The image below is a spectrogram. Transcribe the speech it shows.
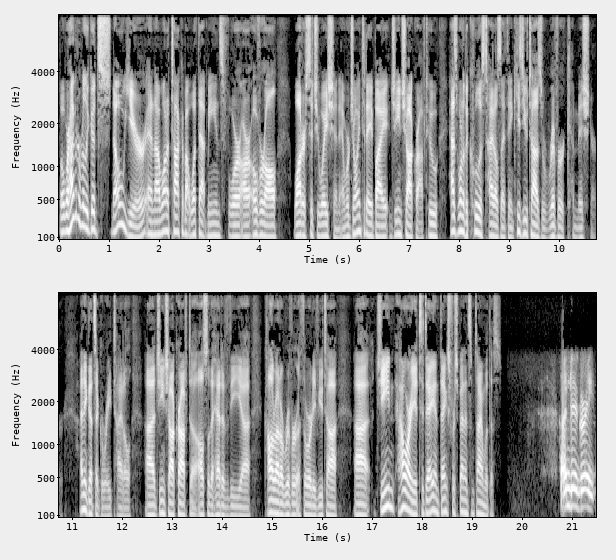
but we're having a really good snow year, and I want to talk about what that means for our overall water situation. And we're joined today by Gene Shawcroft, who has one of the coolest titles, I think. He's Utah's River Commissioner. I think that's a great title. Uh, Gene Shawcroft, uh, also the head of the uh, Colorado River Authority of Utah. Uh, Gene, how are you today? And thanks for spending some time with us. I'm doing great.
